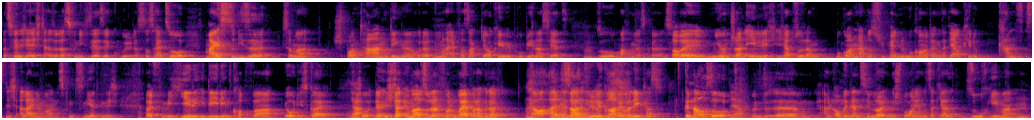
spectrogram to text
das finde ich echt, also das finde ich sehr, sehr cool. Dass das halt so, meist so diese, ich sag mal, spontanen Dinge oder wo Mhm. man einfach sagt, ja, okay, wir probieren das jetzt, so machen wir es. Das war bei mir und John ähnlich. Ich habe Mhm. so dann begonnen, habe das Stipendium bekommen und dann gesagt, ja, okay, du kannst es nicht alleine machen, es funktioniert nicht. Weil für mich jede Idee, die im Kopf war, jo, die ist geil. Ja. So, ne, ich stand immer so dann vor dem Web und habe gedacht, ja, all die Sachen, die du dir gerade überlegt hast, genauso. Ja. Und ähm, halt auch mit ganz vielen Leuten gesprochen, die haben gesagt, ja, such jemanden,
